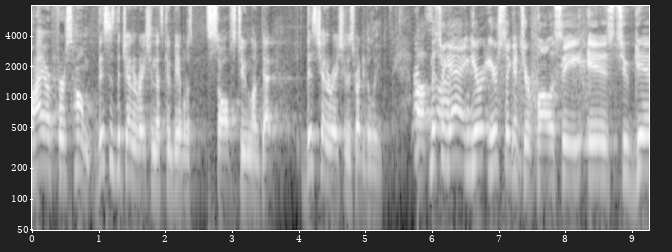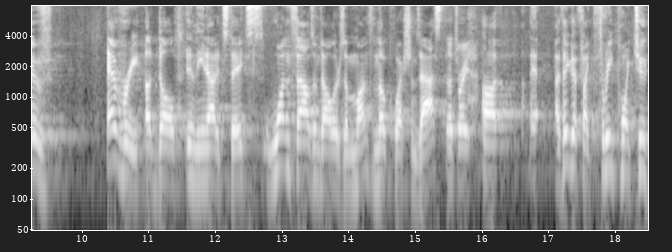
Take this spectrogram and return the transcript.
buy our first home. This is the generation that's going to be able to solve student loan debt. This generation is ready to lead. Uh, Mr. Yang, your, your signature policy is to give every adult in the United States $1,000 a month, no questions asked. That's right. Uh, I- I think that's like $3.2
